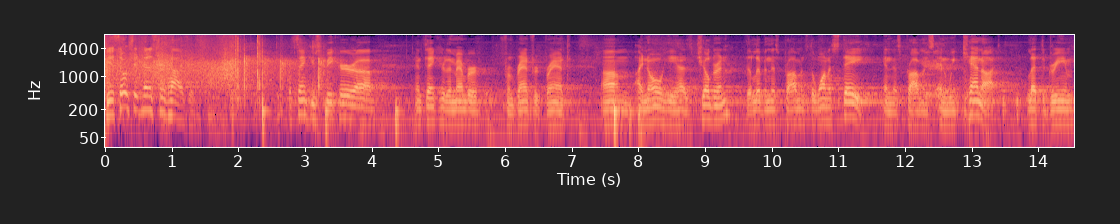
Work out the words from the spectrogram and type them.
The Associate Minister of Housing. Well, thank you, Speaker, uh, and thank you to the member from Brantford Brant. Um, I know he has children that live in this province that want to stay in this province, and we cannot let the dream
